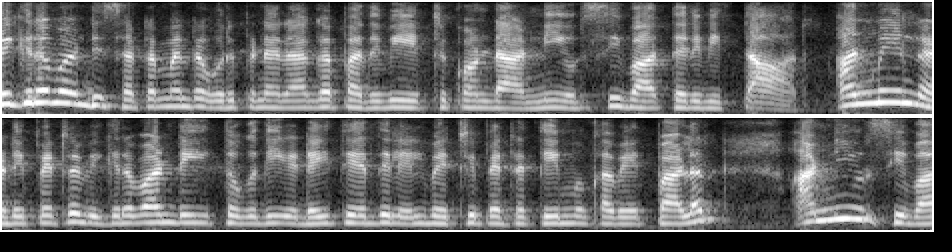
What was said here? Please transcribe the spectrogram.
விக்கிரவாண்டி சட்டமன்ற உறுப்பினராக பதவியேற்றுக் கொண்ட அன்னியூர் சிவா தெரிவித்தார். அண்மையில் நடைபெற்ற விக்கிரவாண்டி தொகுதி இடைத்தேர்தலில் வெற்றி பெற்ற திமுக வேட்பாளர் அன்னியூர் சிவா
